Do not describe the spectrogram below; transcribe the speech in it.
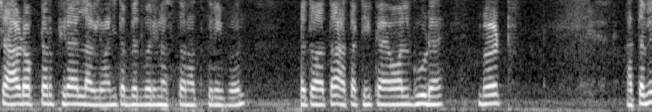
चार डॉक्टर फिरायला लागले. माझी तब्येत बरी नसताना तरी पण. तो आता आता ठीक आहे ऑल गुड आहे. बट आता मी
